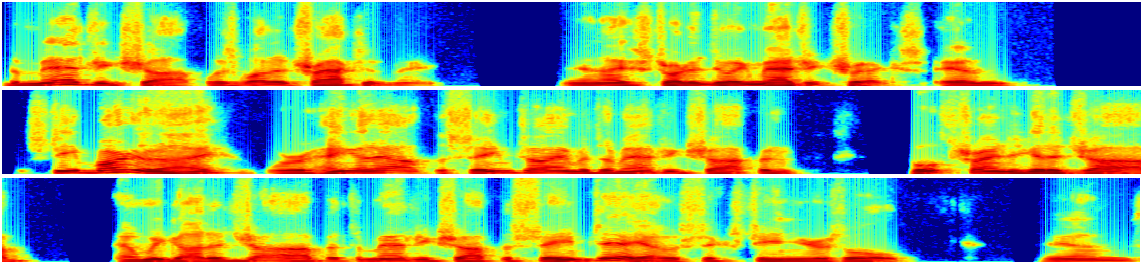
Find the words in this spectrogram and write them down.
the magic shop was what attracted me, and I started doing magic tricks. And Steve Martin and I were hanging out the same time at the magic shop, and both trying to get a job and we got a job at the magic shop the same day. I was 16 years old and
